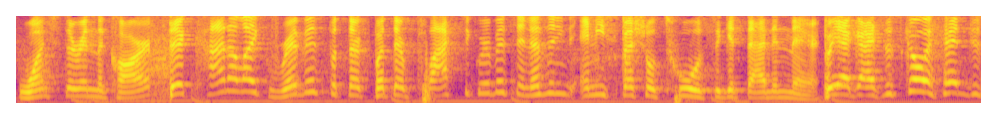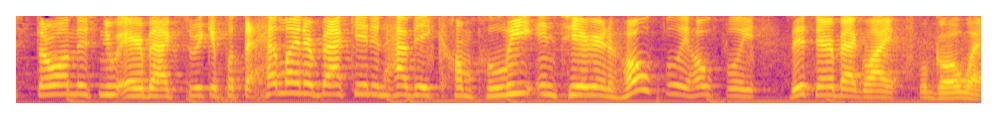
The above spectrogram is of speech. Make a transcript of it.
once they're in the car. They're kind of like rivets, but they're but they're plastic rivets and doesn't need any special tools to get that in there. But yeah, guys, let's go ahead and just throw on this new airbag so we can put the headliner back in and have a complete interior. And hopefully, hopefully, this airbag light will go away.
